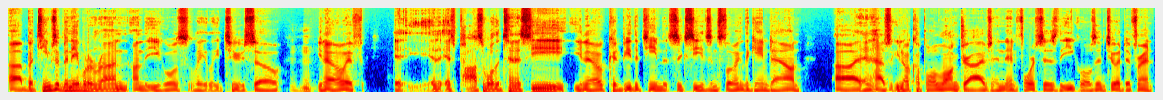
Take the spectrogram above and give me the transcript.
uh, but teams have been able to run on the Eagles lately too. So you know, if it, it, it's possible that Tennessee, you know, could be the team that succeeds in slowing the game down uh, and has you know a couple of long drives and, and forces the Eagles into a different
